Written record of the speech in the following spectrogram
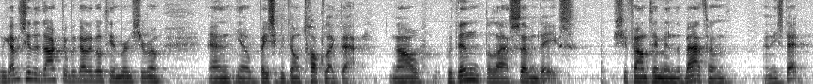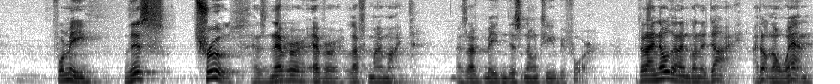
We got to see the doctor, we got to go to the emergency room, and, you know, basically don't talk like that. Now, within the last seven days, she found him in the bathroom, and he's dead. For me, this truth has never, ever left my mind, as I've made this known to you before that I know that I'm going to die. I don't know when.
